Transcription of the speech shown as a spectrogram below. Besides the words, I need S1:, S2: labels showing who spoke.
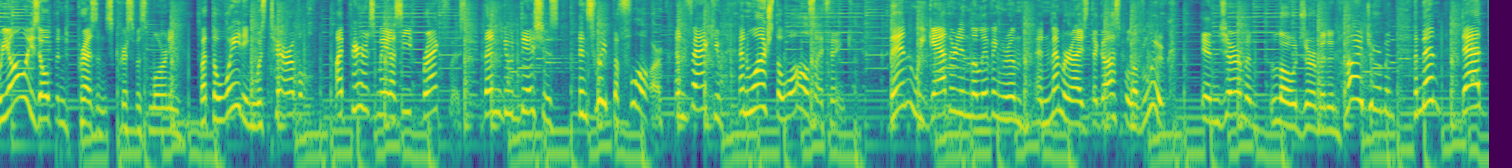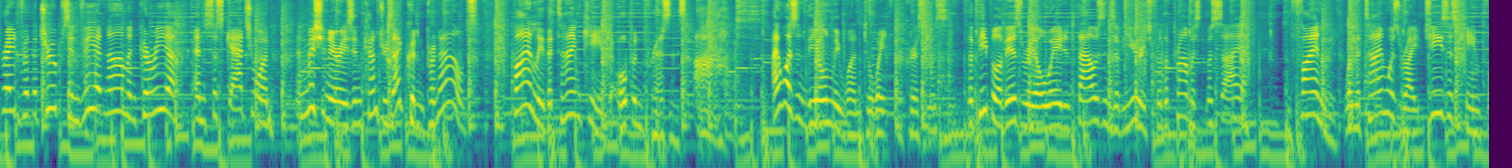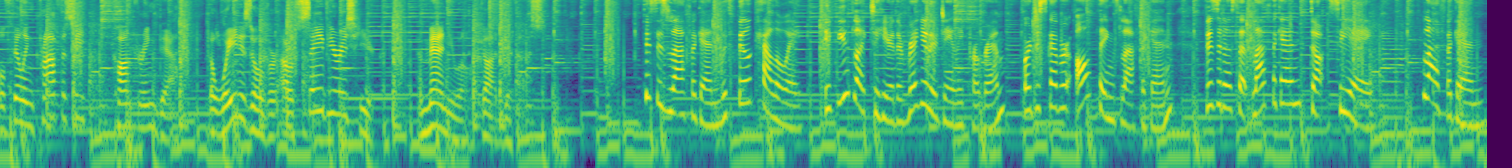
S1: We always opened presents Christmas morning, but the waiting was terrible. My parents made us eat breakfast, then do dishes, and sweep the floor, and vacuum, and wash the walls, I think. Then we gathered in the living room and memorized the Gospel of Luke in German, Low German, and High German. And then Dad prayed for the troops in Vietnam and Korea and Saskatchewan and missionaries in countries I couldn't pronounce. Finally, the time came to open presents. Ah! I wasn't the only one to wait for Christmas. The people of Israel waited thousands of years for the promised Messiah. And finally, when the time was right, Jesus came fulfilling prophecy, conquering death. The wait is over. Our Savior is here. Emmanuel, God with us.
S2: This is Laugh Again with Phil Callaway. If you'd like to hear the regular daily program or discover all things Laugh Again, visit us at laughagain.ca. Laugh Again,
